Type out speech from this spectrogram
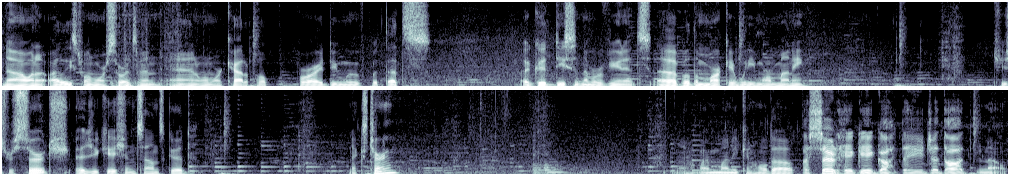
No, I want at least one more swordsman and one more catapult before I do move, but that's a good decent number of units. Uh, build the market, we need more money. Choose research, education sounds good. Next turn. My money can hold out. No.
